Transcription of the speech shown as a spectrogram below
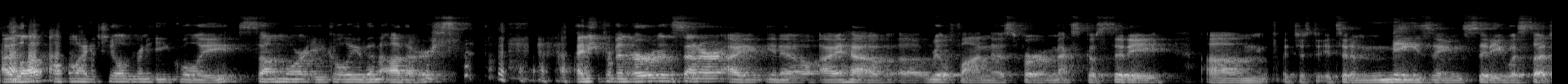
I love all my children equally, some more equally than others. I mean, from an urban center, I, you know, I have a real fondness for Mexico City. Um, it just, it's an amazing city with such,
